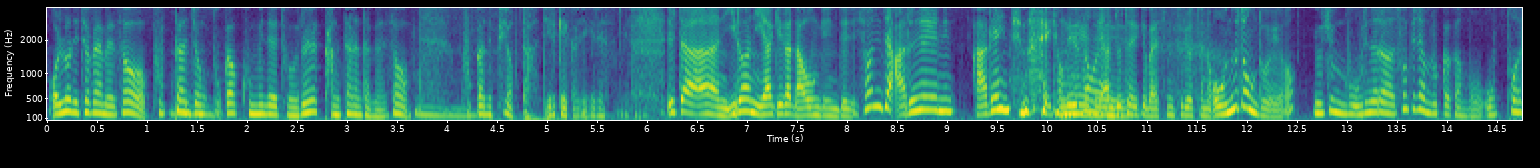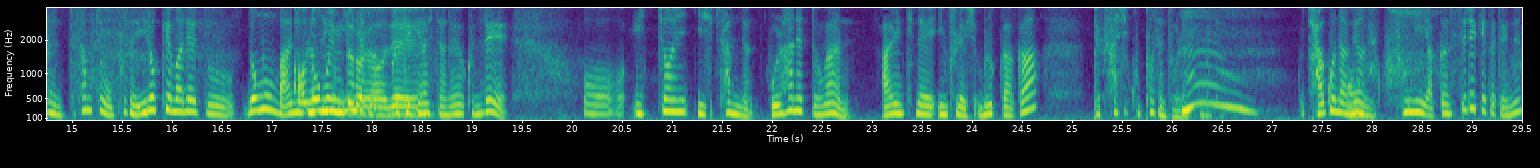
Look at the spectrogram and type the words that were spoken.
언론 인터뷰하면서 부패한 음. 정부가 국민들의 돈을 강탈한다면서 음. 국가는 필요 없다 이렇게까지 얘기를 했습니다. 일단 이런 이야기가 나온 게 이제 현재 아르헨 아르헨티나의 경제 상황이 안 좋다 이렇게 말씀드렸잖아요. 어느 정도예요? 요즘 뭐 우리나라 소비자 물가가 뭐 5% 3.5% 이렇게만 해도 너무 많이 올라서 어, 너무 힘들어요. 힘들어요. 네. 그렇게 얘기 하시잖아요. 근데 어 2023년 올 한 해 동안 아르헨티나의 인플레이션 물가가 149% 올랐습니다. 음. 자고 나면 어이구. 돈이 약간 쓰레기가 되는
